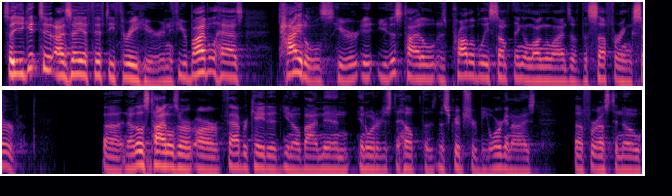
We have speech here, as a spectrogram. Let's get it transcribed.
So you get to Isaiah 53 here, and if your Bible has titles here, it, this title is probably something along the lines of the suffering servant. Uh, now, those titles are, are, fabricated, you know, by men in order just to help the, the scripture be organized uh, for us to know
